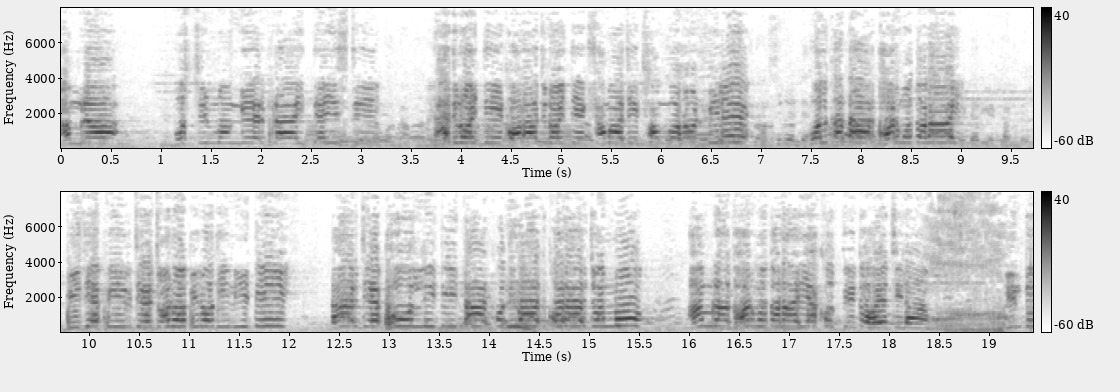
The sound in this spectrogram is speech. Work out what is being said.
আমরা পশ্চিমবঙ্গের প্রায় তেইশটি রাজনৈতিক, অরাজনৈতিক, সামাজিক সংগঠন মিলে কলকাতার ধর্মতলায় বিজেপির যে জনবিরোধী নীতি, তার যে ভুল নীতি, তার প্রতিবাদ করার জন্য আমরা ধর্মতলায় একত্রিত হয়েছিলাম। কিন্তু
